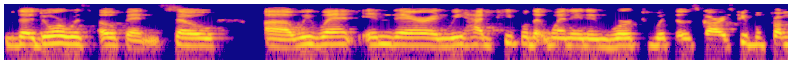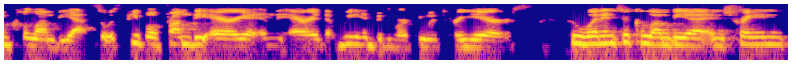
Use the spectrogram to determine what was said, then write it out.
the door was open. So uh, we went in there and we had people that went in and worked with those guards, people from Colombia. So it was people from the area in the area that we had been working with for years who went into Colombia and trained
